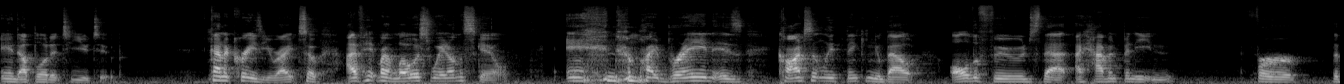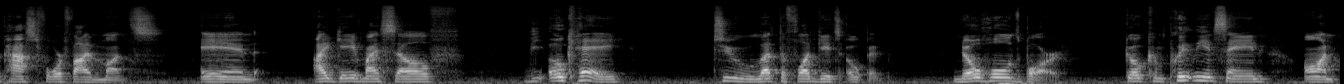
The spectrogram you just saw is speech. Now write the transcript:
and upload it to YouTube. Kind of crazy, right? So I've hit my lowest weight on the scale, and my brain is constantly thinking about all the foods that I haven't been eating for the past four or five months and I gave myself the okay to let the floodgates open. No holds barred. Go completely insane on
